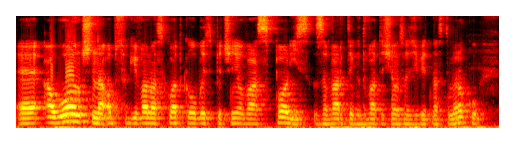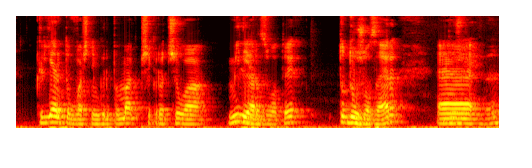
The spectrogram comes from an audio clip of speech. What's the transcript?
e, a łączna obsługiwana składka ubezpieczeniowa z polis zawartych w 2019 roku klientów właśnie grupy MAC przekroczyła miliard złotych. To dużo zer. E,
